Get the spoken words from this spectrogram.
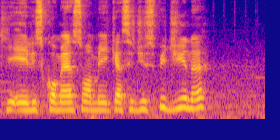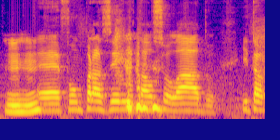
que eles começam a meio que a se despedir, né? Uhum. É, foi um prazer lutar ao seu lado e tal.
